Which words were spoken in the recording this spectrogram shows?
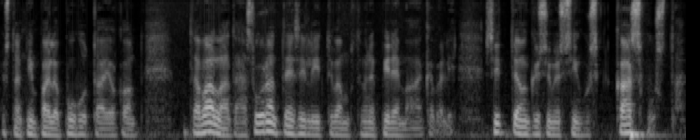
josta nyt niin paljon puhutaan, joka on tavallaan tähän suhdanteeseen liittyvä, mutta tämmöinen pidemmän aikaväli. Sitten on kysymys niin kasvusta,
